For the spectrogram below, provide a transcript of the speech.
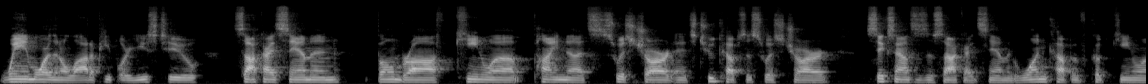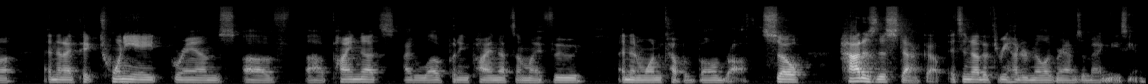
way more than a lot of people are used to. Sockeye salmon, bone broth, quinoa, pine nuts, Swiss chard, and it's two cups of Swiss chard six ounces of sockeye salmon, one cup of cooked quinoa, and then I picked 28 grams of uh, pine nuts. I love putting pine nuts on my food, and then one cup of bone broth. So, how does this stack up? It's another 300 milligrams of magnesium.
